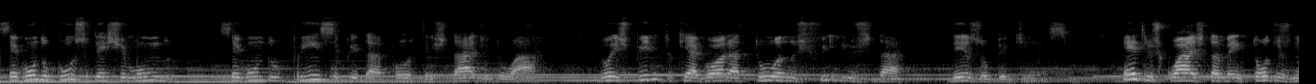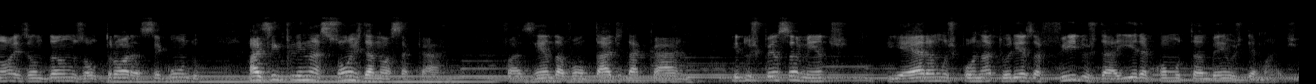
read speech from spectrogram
segundo o curso deste mundo, segundo o príncipe da potestade do ar, do espírito que agora atua nos filhos da desobediência, entre os quais também todos nós andamos outrora segundo as inclinações da nossa carne, fazendo a vontade da carne e dos pensamentos, e éramos por natureza filhos da ira como também os demais.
